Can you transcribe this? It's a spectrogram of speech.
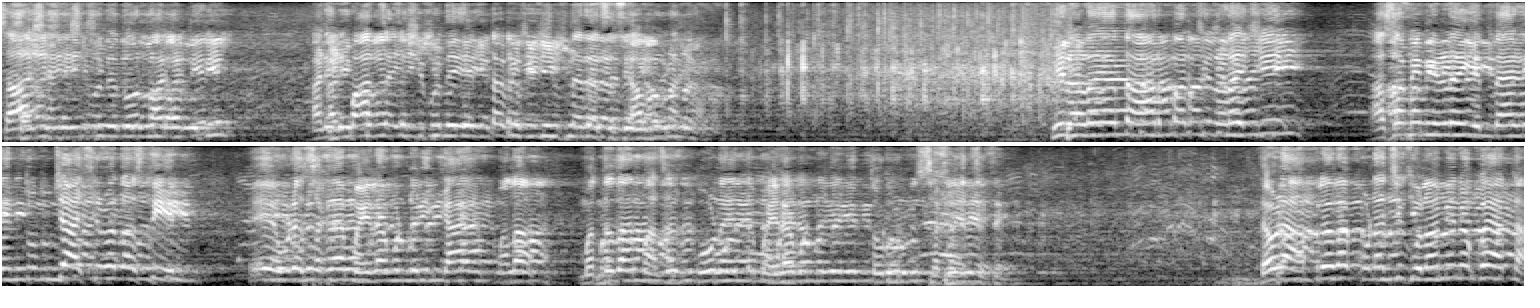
सहा शहाऐंशी मध्ये दोन लाख येतील आणि पाच ऐंशी मध्ये एकटा विजय शिवतारे असेल. ही लढाई आता आरपारची लढायची असा मी निर्णय घेतला आणि तुमचे आशीर्वाद असतील. एवढ्या सगळ्या महिला मंडळी काय? मला मतदान माझं कोण आहे? तर महिला मंडळी तरुण सगळेच आहे तेवढं आपल्याला कोणाची गुलामी नकोय आता.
